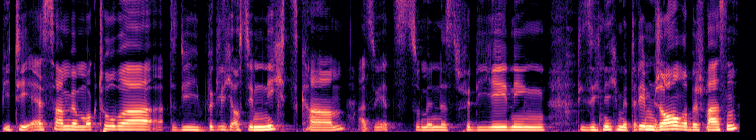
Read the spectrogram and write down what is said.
BTS haben wir im Oktober, die wirklich aus dem Nichts kam. Also jetzt zumindest für diejenigen, die sich nicht mit dem Genre befassen.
